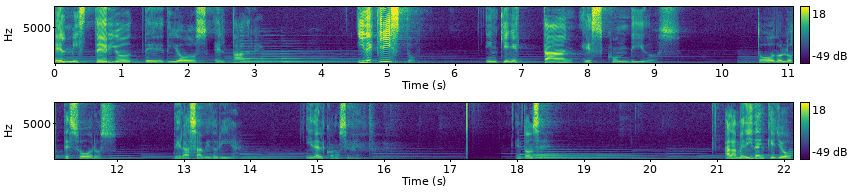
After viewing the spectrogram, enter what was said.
el misterio de Dios el Padre y de Cristo, en quien están escondidos todos los tesoros de la sabiduría y del conocimiento. Entonces, a la medida en que yo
